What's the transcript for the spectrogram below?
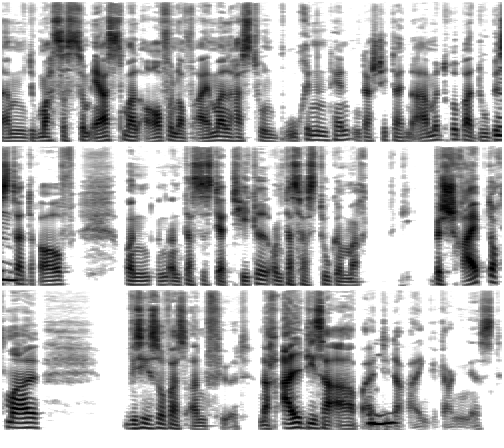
ähm, du machst das zum ersten Mal auf und auf einmal hast du ein Buch in den Händen, da steht dein Name drüber, du bist mhm. da drauf und, und, und das ist der Titel und das hast du gemacht. Beschreib doch mal, wie sich sowas anfühlt, nach all dieser Arbeit, mhm. die da reingegangen ist.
